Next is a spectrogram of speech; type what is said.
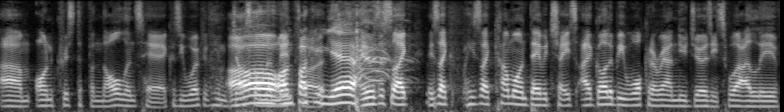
um, on Christopher Nolan's hair because he worked with him just Oh, on on fucking- yeah. And it was just like he's like he's like, come on, David Chase, I got to be walking around New Jersey. It's where I live.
